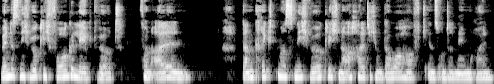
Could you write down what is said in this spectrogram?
Wenn es nicht wirklich vorgelebt wird von allen, dann kriegt man es nicht wirklich nachhaltig und dauerhaft ins Unternehmen rein.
